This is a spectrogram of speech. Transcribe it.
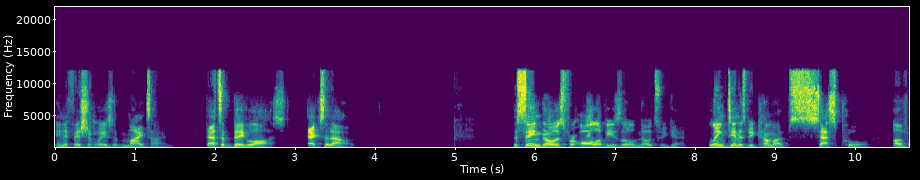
inefficient waste of my time. That's a big loss exit out. The same goes for all of these little notes we get. LinkedIn has become a cesspool of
